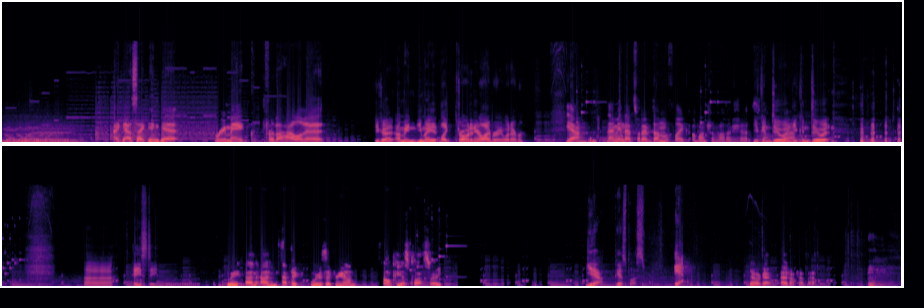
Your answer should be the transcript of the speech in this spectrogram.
No way. I guess I can get remake for the hell of it. You could. I mean, you may like throw it in your library, whatever. Yeah, I mean that's what I've done with like a bunch of other shit. You can so, do it. You can do it. uh, hasty. Wait, on, on Epic, where is it free on? Oh, PS Plus, right? Yeah, PS Plus. Yeah. Okay, I don't have that.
